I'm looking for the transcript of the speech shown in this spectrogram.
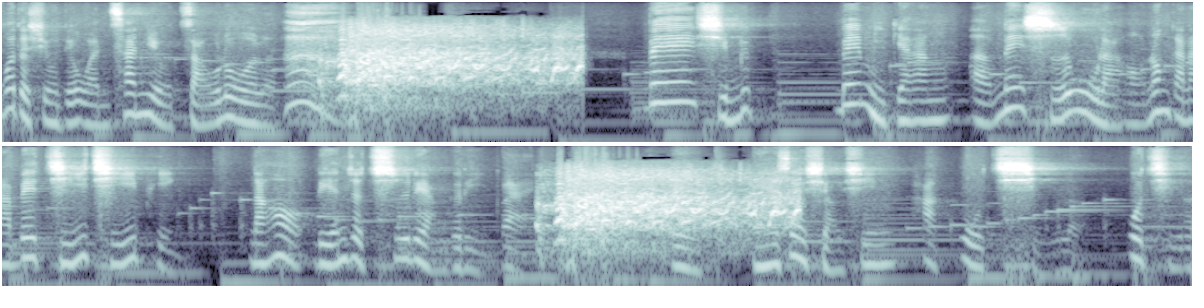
我就想着晚餐有着落了。买是物？买物件，呃，买食物啦，吼，弄干那买集齐品，然后连着吃两个礼拜，对，你还是要小心，怕过期了，过期了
